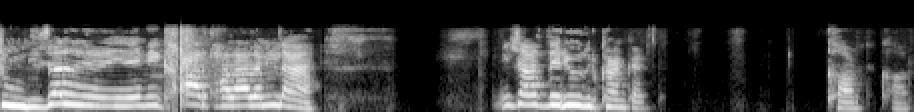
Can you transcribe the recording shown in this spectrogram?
Şimdi güzel yine bir kart alalım da. İnşallah veriyordur kanka. Kart kart.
